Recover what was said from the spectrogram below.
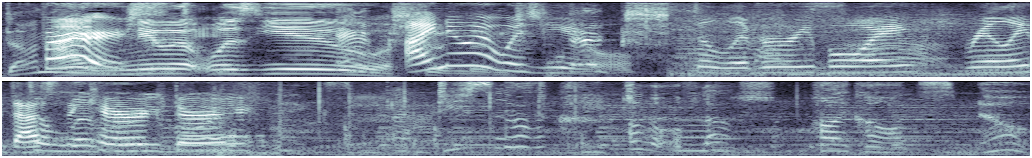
First. I knew it was you. I knew it was you. Excellent. Delivery boy. Really? That's the character? boy. A decent I got a flash. High cards. No.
